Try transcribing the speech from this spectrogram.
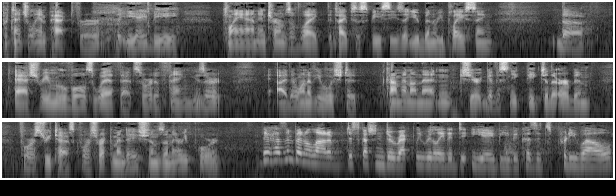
potential impact for the EAB plan in terms of like the types of species that you've been replacing the ash removals with, that sort of thing? Is there either one of you wish to comment on that and share, give a sneak peek to the urban forestry task force recommendations and their report? There hasn't been a lot of discussion directly related to EAB because it's pretty well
